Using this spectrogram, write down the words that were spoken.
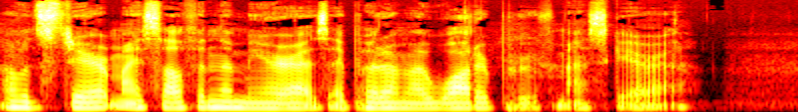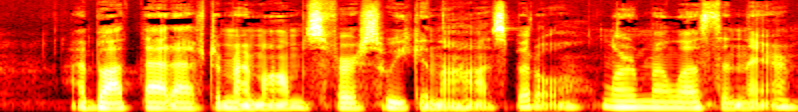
I would stare at myself in the mirror as I put on my waterproof mascara. I bought that after my mom's first week in the hospital, learned my lesson there.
